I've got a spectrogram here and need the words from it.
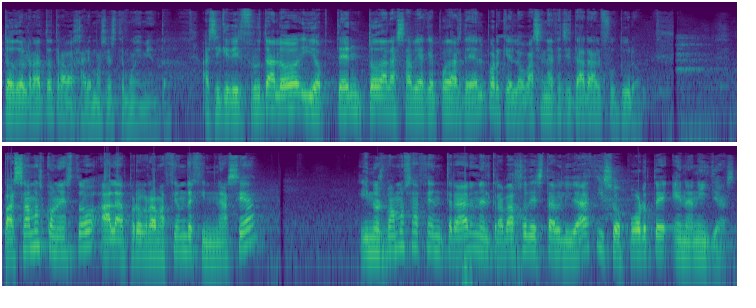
todo el rato trabajaremos este movimiento. Así que disfrútalo y obtén toda la savia que puedas de él porque lo vas a necesitar al futuro. Pasamos con esto a la programación de gimnasia y nos vamos a centrar en el trabajo de estabilidad y soporte en anillas.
